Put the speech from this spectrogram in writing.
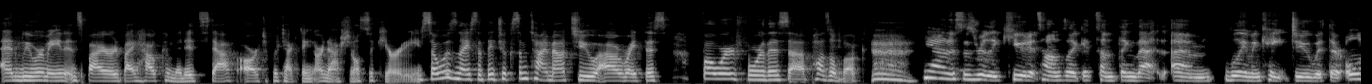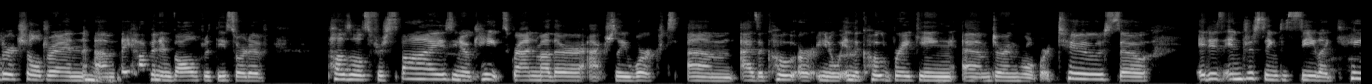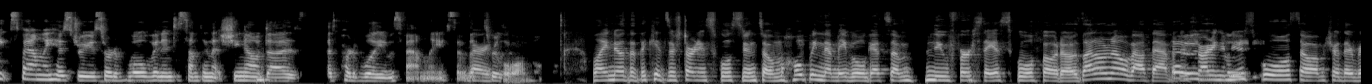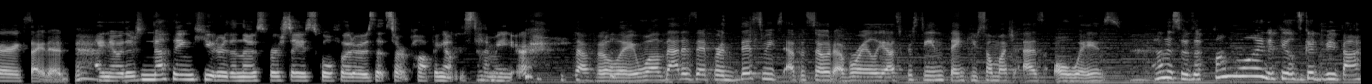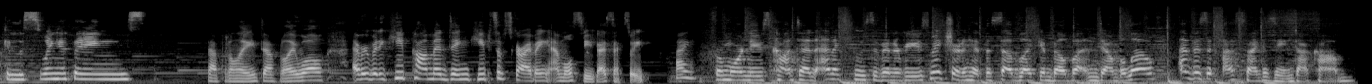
and we remain inspired by how committed staff are to protecting our national security. So it was nice that they took some time out to uh, write this foreword for this uh, puzzle book. Yeah, this is really cute. It sounds like it's something that um, William and Kate do with their older children. Mm-hmm. Um, they have been involved with these sort of puzzles for spies. You know, Kate's grandmother actually worked um, as a code or, you know, in the code breaking um, during World War II. So it is interesting to see like Kate's family history is sort of woven into something that she now mm-hmm. does as part of William's family. So that's Very really cool. cool. Well, I know that the kids are starting school soon, so I'm hoping that maybe we'll get some new first day of school photos. I don't know about that, but they're starting a new school, so I'm sure they're very excited. I know there's nothing cuter than those first day of school photos that start popping up this time of year. Definitely. Well, that is it for this week's episode of Royally Ask Christine. Thank you so much as always. Oh, this was a fun one. It feels good to be back in the swing of things. Definitely, definitely. Well, everybody keep commenting, keep subscribing, and we'll see you guys next week. Bye. For more news content and exclusive interviews, make sure to hit the sub, like, and bell button down below and visit usmagazine.com.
